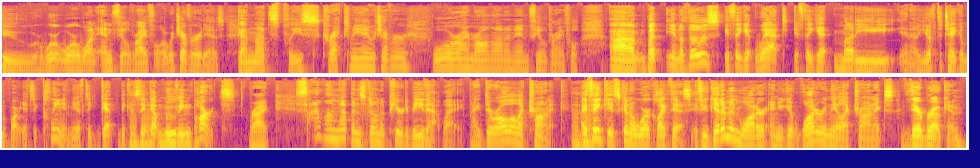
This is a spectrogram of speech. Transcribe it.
II or World War One Enfield rifle or whichever it is, gun nuts, please correct me. Whichever war I'm wrong on an Enfield rifle, um, but you know, those if they get wet, if they get muddy, you know, you have to take them apart. You have to clean them. You have to get because they've got moving parts. Right. Cylon weapons don't appear to be that way, right? They're all electronic. I think it's going to work like this. If you get them in water and you get water in the electronics, they're broken.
